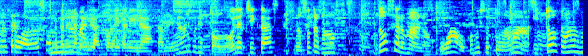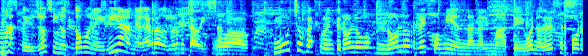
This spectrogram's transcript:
no he probado eso. La canela Mi me le encanta. pone canela también. Me van a poner todo. Hola, chicas. Nosotros somos dos hermanos. Wow, ¿cómo hizo tu mamá? Y todos tomamos mate. Yo si no tomo en el día me agarra dolor de cabeza. Wow. Muchos gastroenterólogos no lo recomiendan al mate. Bueno, debe ser por,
